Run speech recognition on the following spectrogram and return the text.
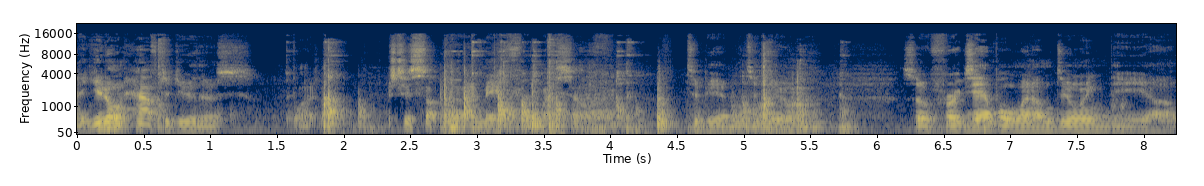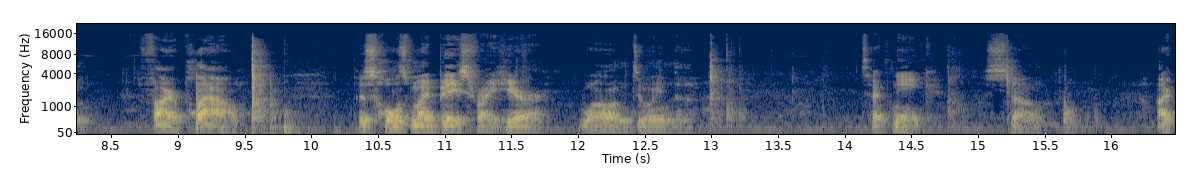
you don't have to do this, but it's just something that I made for myself to be able to do. So for example, when I'm doing the um, fire plow, this holds my base right here while I'm doing the technique. So I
